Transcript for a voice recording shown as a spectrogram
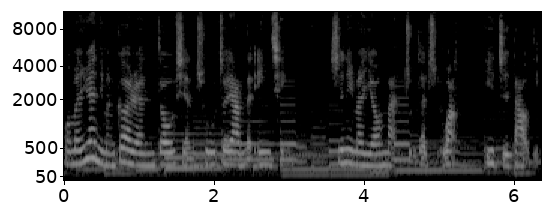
我们愿你们个人都显出这样的殷勤，使你们有满足的指望，一直到底，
